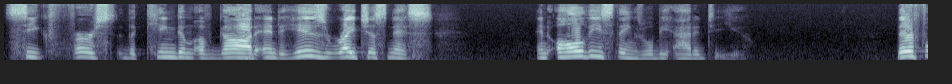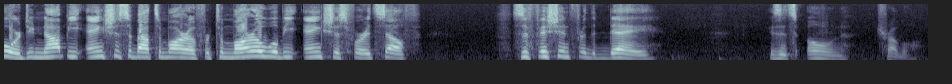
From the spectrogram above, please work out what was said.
seek first the kingdom of God and his righteousness, and all these things will be added to you. Therefore, do not be anxious about tomorrow, for tomorrow will be anxious for itself. Sufficient for the day is its own trouble.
